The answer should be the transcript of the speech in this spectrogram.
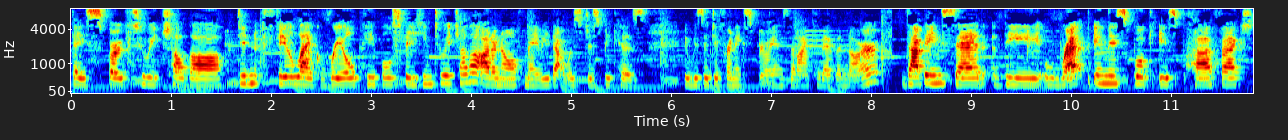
they spoke to each other, didn't feel like real people speaking to each other. I don't know if maybe that was just because it was a different experience than I could ever know. That being said, the rep in this book is perfect.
